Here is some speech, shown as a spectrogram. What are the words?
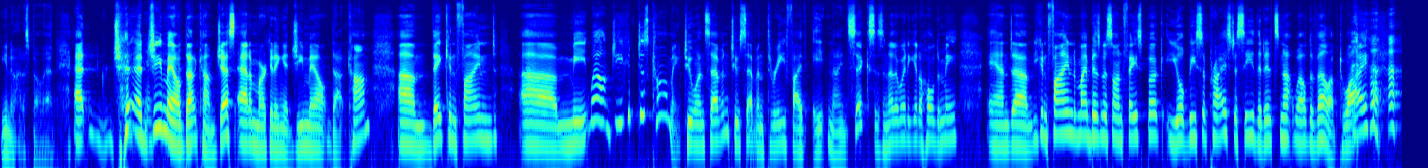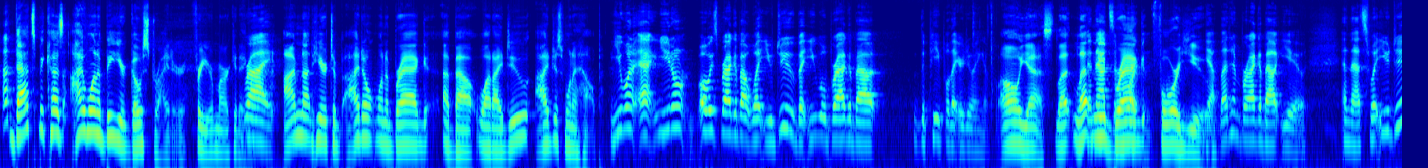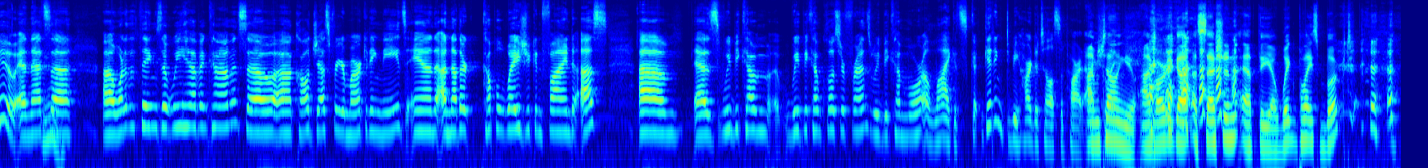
You know how to spell that. At, at gmail.com. Jess Adam Marketing at gmail.com. Um, they can find uh, me. Well, you could just call me. 217 273 5896 is another way to get a hold of me. And um, you can find my business on Facebook. You'll be surprised to see that it's not well developed. Why? That's because I want to be your ghostwriter for your marketing. Right. I'm not here to, I don't want to brag about what I do. I just want to help. You want uh, you don't always brag about what you do, but you will brag about the people that you're doing it for. Oh, yes. Let, let And me brag important. for you. Yeah, let him brag about you, and that's what you do, and that's Yeah. uh, uh, one of the things that we have in common. So uh, call Jess for your marketing needs, and another couple ways you can find us. Um, as we become we become closer friends, we become more alike. It's getting to be hard to tell us apart. I'm telling you, I've already got a session at the uh, Wig Place booked.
